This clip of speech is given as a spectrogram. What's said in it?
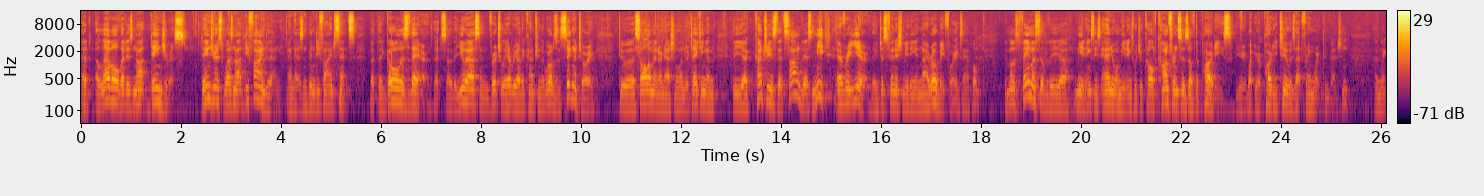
at a level that is not dangerous. Dangerous was not defined then and hasn't been defined since. But the goal is there. That, so the US and virtually every other country in the world is a signatory to a solemn international undertaking. And the uh, countries that signed this meet every year. They've just finished meeting in Nairobi, for example. The most famous of the uh, meetings, these annual meetings, which are called conferences of the parties. You're, what you're a party to is that framework convention. And the,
